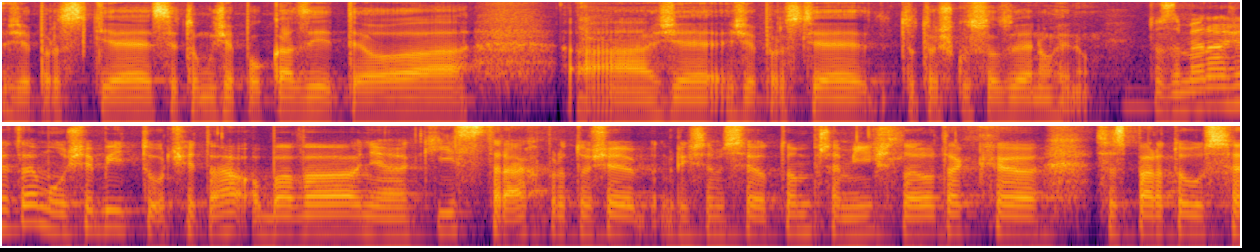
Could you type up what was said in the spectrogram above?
že prostě se to může pokazit jo, a, a že, že prostě to trošku sozuje nohy. No. To znamená, že to může být určitá obava, nějaký strach, protože když jsem si o tom přemýšlel, tak eh, se Spartou se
